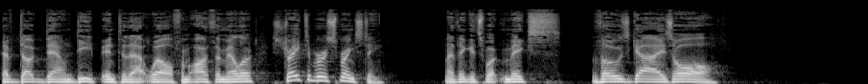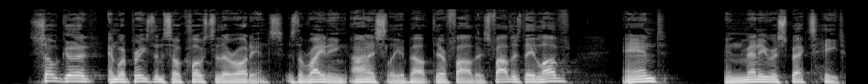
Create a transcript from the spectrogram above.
have dug down deep into that well from Arthur Miller straight to Bruce Springsteen. And I think it's what makes those guys all so good and what brings them so close to their audience is the writing honestly about their fathers. Fathers they love and in many respects hate.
